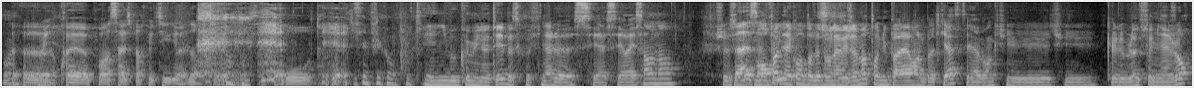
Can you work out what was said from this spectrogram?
Ouais. Euh, Oui. Après, pour un service marketing, euh, non, c'est trop, trop compliqué. C'est plus compliqué. Et niveau communauté, parce qu'au final, c'est assez récent, non? Je Bah, me rends pas bien compte, en fait, j'en avais jamais entendu parler avant le podcast et avant que, tu, tu- que le blog soit mis à jour.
